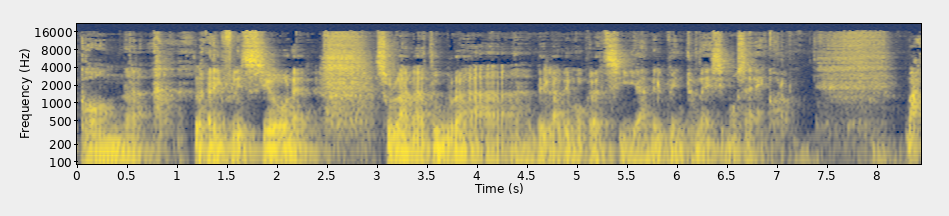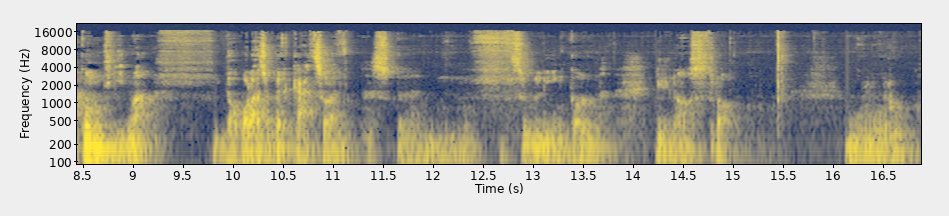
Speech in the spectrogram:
con la riflessione sulla natura della democrazia nel XXI secolo. Ma continua, dopo la supercazzola su Lincoln, il nostro guru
